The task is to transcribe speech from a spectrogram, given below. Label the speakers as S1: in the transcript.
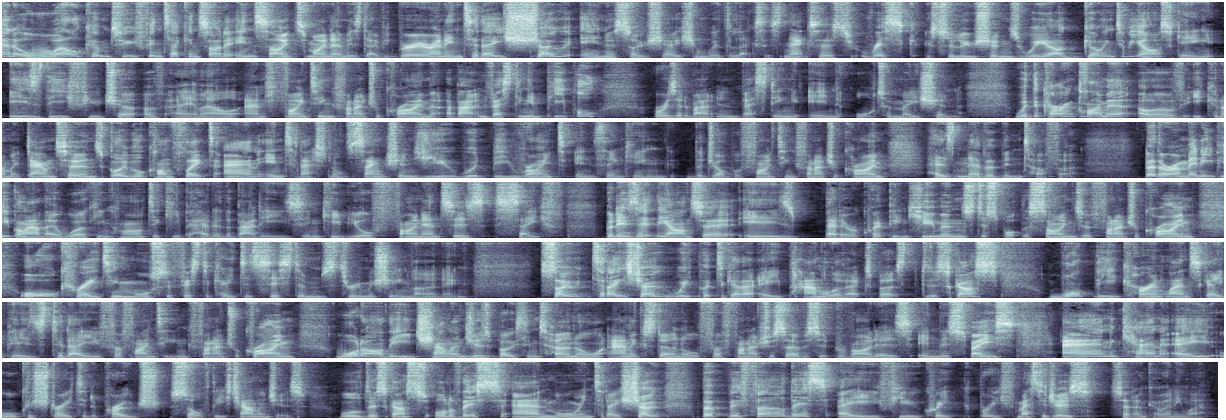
S1: and welcome to FinTech Insider Insights. My name is David Brear, and in today's show, in association with LexisNexis Risk Solutions, we are going to be asking Is the future of AML and fighting financial crime about investing in people, or is it about investing in automation? With the current climate of economic downturns, global conflict, and international sanctions, you would be right in thinking the job of fighting financial crime has never been tougher. But there are many people out there working hard to keep ahead of the baddies and keep your finances safe. But is it the answer is better equipping humans to spot the signs of financial crime or creating more sophisticated systems through machine learning? So, today's show, we've put together a panel of experts to discuss what the current landscape is today for fighting financial crime, what are the challenges, both internal and external, for financial services providers in this space, and can a orchestrated approach solve these challenges? We'll discuss all of this and more in today's show, but before this, a few quick brief messages, so don't go anywhere.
